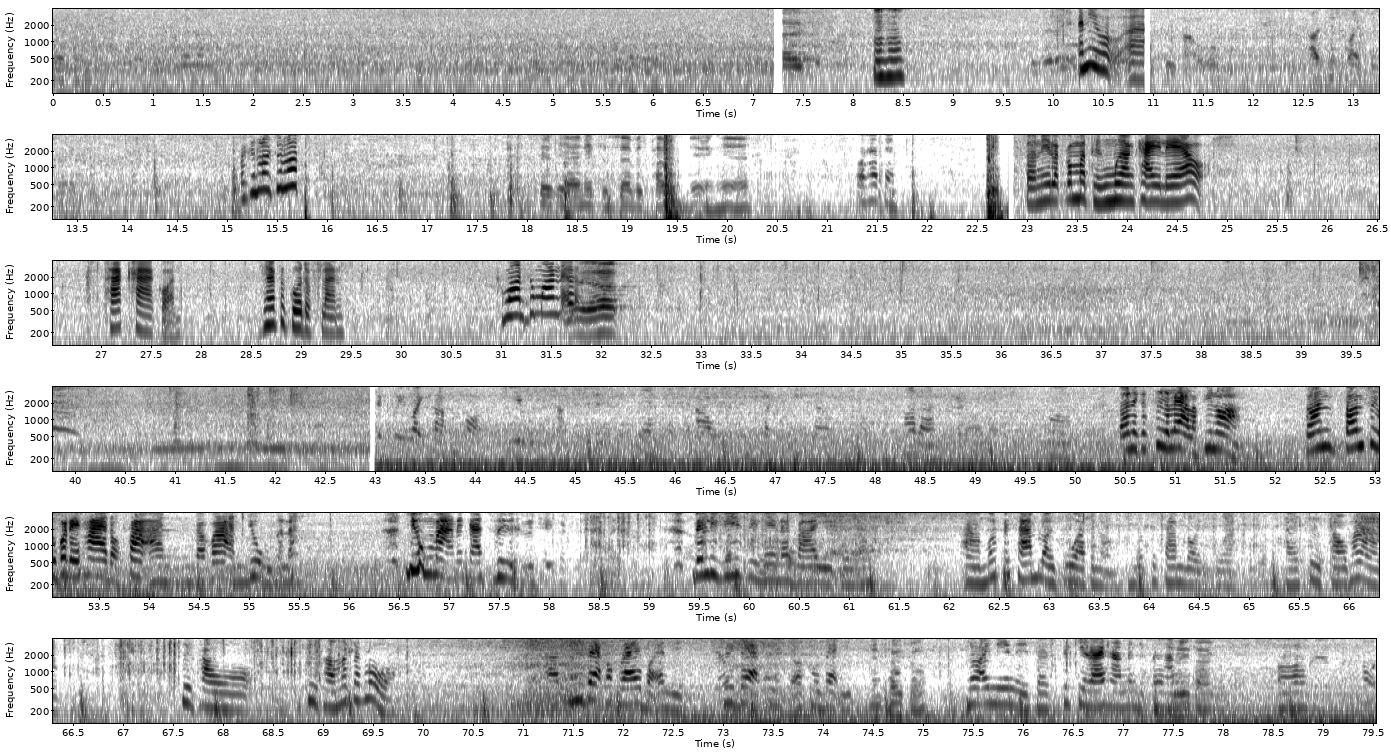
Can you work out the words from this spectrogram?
of it. So, Mm hmm. And you. Uh, I just like this. I can like a lot. Says yeah, I need to service power steering. Yeah. What happened? ตอนนี้เราก็มาถึงเมืองไทยแล้ว พักคาก่อน You have to go to Flan Come on come on เ Hurry up. ตอนนี้ก็ซื้อแล้วล่ะพี่น้องตอนตอนซื้อประเดทายดอกฟ้าอันแบบว่าอันยุ่งนะนะยุ่งมากในการซื้อเบลลี่วีสีเมนบายอีกนะอ่าเมื่อไปสามลอยกลัวพี่น้องเมื่อไปสามลอยกลัวขายซื้อเขามาซื้อเขาซื้อเขามาจากโลกมีแบกอะไรบอกอันนี้มีแบกอีก each o ก t w ก bag each. In t o t a No, I mean it's a sticky rice. h a n m a n t h e e a g s o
